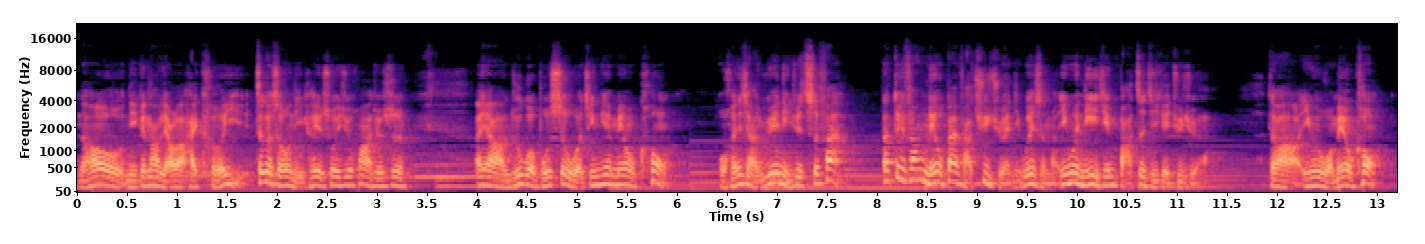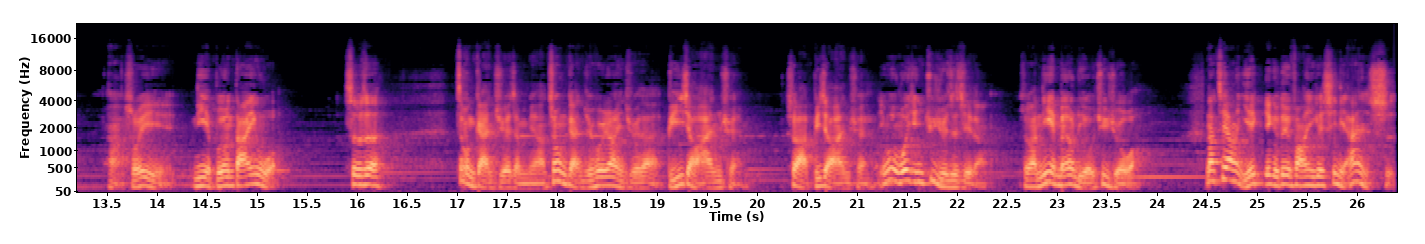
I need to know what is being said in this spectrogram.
然后你跟她聊了还可以，这个时候你可以说一句话，就是哎呀，如果不是我今天没有空，我很想约你去吃饭，但对方没有办法拒绝你，为什么？因为你已经把自己给拒绝了。对吧？因为我没有空啊，所以你也不用答应我，是不是？这种感觉怎么样？这种感觉会让你觉得比较安全，是吧？比较安全，因为我已经拒绝自己了，是吧？你也没有理由拒绝我。那这样也也给对方一个心理暗示，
